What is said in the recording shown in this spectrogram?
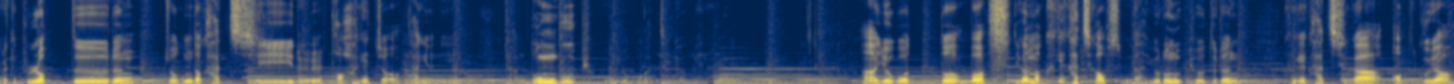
이렇게 블럭들은 조금 더 가치를 더 하겠죠. 당연히 어, 농부 우표고요. 요거 같은 경우에는 아 요것도 뭐 이건 뭐 크게 가치가 없습니다. 요런 우표들은 크게 가치가 없고요.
